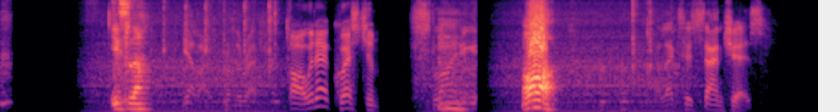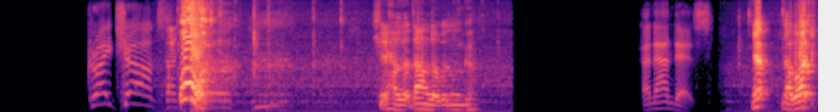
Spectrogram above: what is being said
Isla. Yellow from the ref. Oh, without question. Sliding Oh! Alexis Sanchez. Great chance. Oh! Should have held that down a little bit longer. Hernandez. Yep, that worked.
